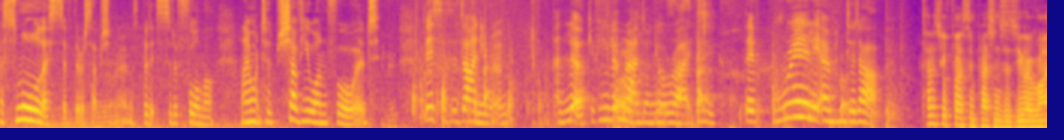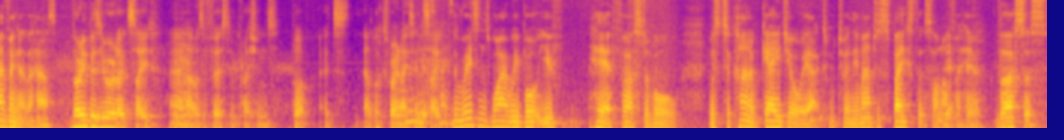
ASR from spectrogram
a smallest of the reception rooms, but it's sort of formal. And I want to shove you on forward. This is the dining room. And look, if you look round on your right, they've really opened it up. Tell us your first impressions as you were arriving at the house. Very busy road outside. Uh, That was the first impressions, but it's it looks very nice inside. the reasons why we brought you here first of all was to kind of gauge your reaction between the amount of space that's on offer here versus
